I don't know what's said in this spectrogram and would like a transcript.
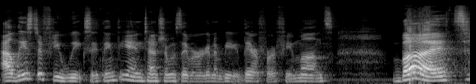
at least a few weeks. I think the intention was they were going to be there for a few months. But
